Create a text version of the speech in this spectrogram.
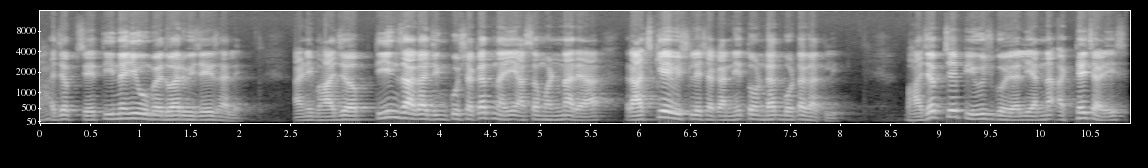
भाजपचे तीनही उमेदवार विजयी झाले. आणि भाजप तीन जागा जिंकू शकत नाही असं म्हणणाऱ्या राजकीय विश्लेषकांनी तोंडात बोटं घातली. भाजपचे पियुष गोयल यांना अठ्ठेचाळीस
